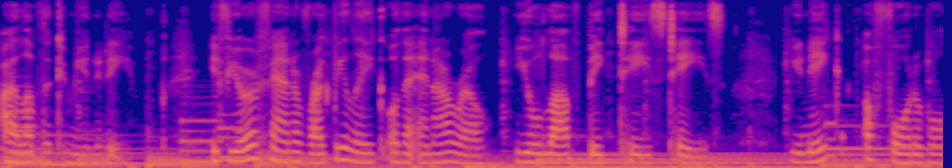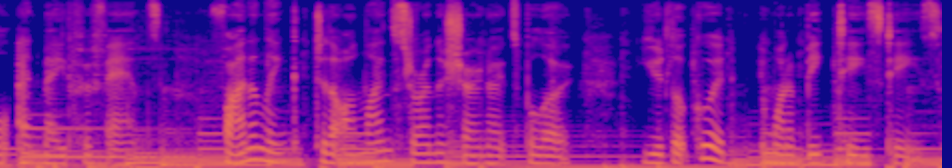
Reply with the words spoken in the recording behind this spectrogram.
I love the community. If you're a fan of rugby league or the NRL, you'll love Big T's Tees. Unique, affordable, and made for fans. Find a link to the online store in the show notes below. You'd look good in one of Big T's tees.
